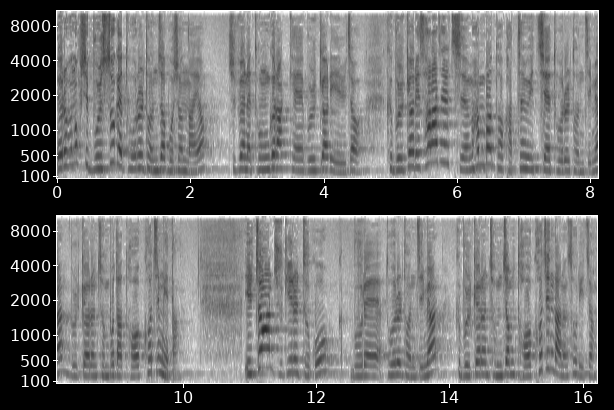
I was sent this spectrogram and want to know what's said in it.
여러분 혹시 물속에 돌을 던져 보셨나요? 주변에 동그랗게 물결이 일죠. 그 물결이 사라질 즈음 한 번 더 같은 위치에 돌을 던지면 물결은 전보다 더 커집니다. 일정한 주기를 두고 물에 돌을 던지면 그 물결은 점점 더 커진다는 소리죠.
